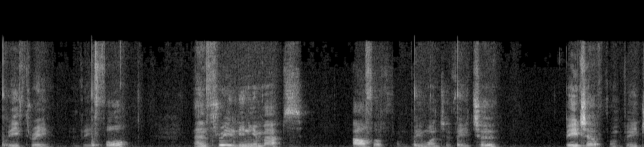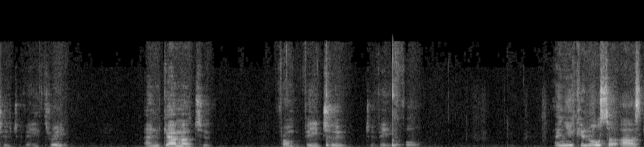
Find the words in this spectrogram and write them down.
v3, and v4, and three linear maps, alpha from v1 to v2, beta from v2 to v3, and gamma to, from v2 to v4. And you can also ask,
